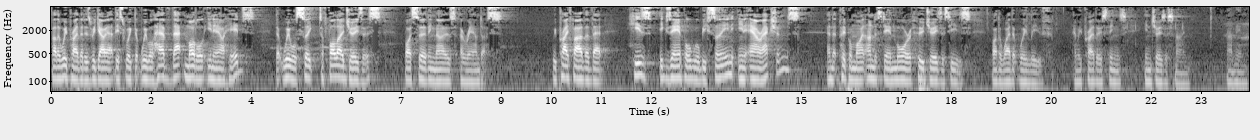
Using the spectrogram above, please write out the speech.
Father, we pray that as we go out this week that we will have that model in our heads that we will seek to follow Jesus by serving those around us. We pray, Father, that his example will be seen in our actions and that people might understand more of who Jesus is by the way that we live. And we pray those things in Jesus' name. Amen.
